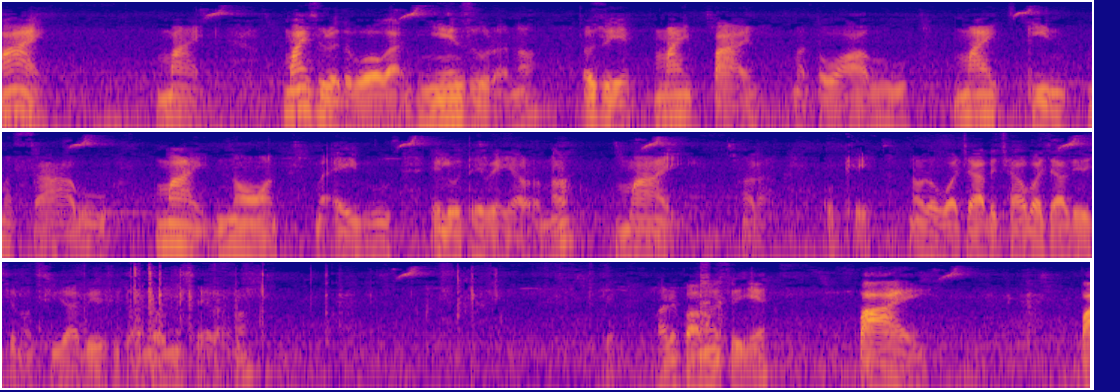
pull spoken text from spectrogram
မိုက်မိုက်မိုက်ဆိုတဲ့သဘောကညင်းဆိုတာနော်လို့ဆိုရင်မိုက်ပိုင်မတော်ဘူးမိုက်กินမစားဘူးမိုက်နွန်မအိပ်ဘူးအဲ့လိုအသေးပဲရောက်တော့နော်မိုက်ဟုတ်လားโอเคနောက်တော့ဝါကြတခြားဝါကြလေးကျွန်တော်စီတာပေးစီတာအလုံး20တော့နော်โอเคဘာတွေပါမလဲဆိုရင် ไป ไป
